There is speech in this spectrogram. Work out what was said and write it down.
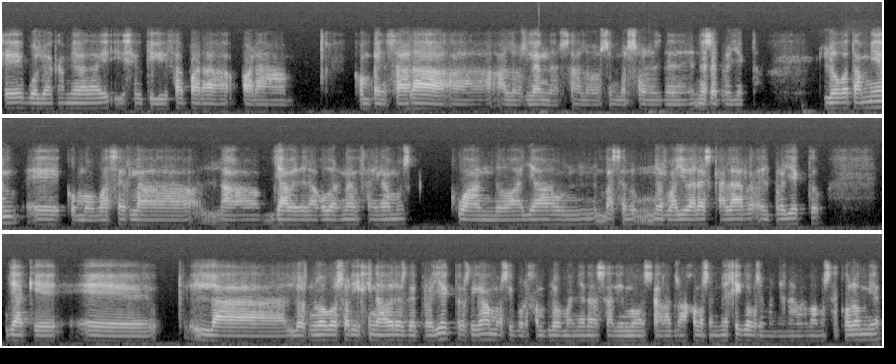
se vuelve a cambiar a y se utiliza para, para compensar a, los lenders, a los inversores de, ese proyecto. Luego también, como va a ser la, la, llave de la gobernanza, digamos, cuando haya un, va a ser, nos va a ayudar a escalar el proyecto, ya que la, los nuevos originadores de proyectos, digamos, y por ejemplo mañana salimos, ahora trabajamos en México, pues mañana vamos a Colombia,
